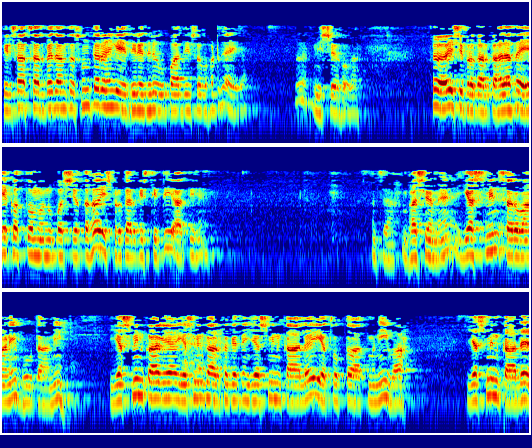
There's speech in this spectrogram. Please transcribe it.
फिर साथ साथ वेदांत तो सुनते रहेंगे धीरे धीरे उपाधि सब हट जाएगा। तो निश्चय होगा। तो इसी प्रकार कहा जाता है एकत्व अनुपस्यत इस प्रकार की स्थिति आती है। अच्छा भाष्य में, यस्मिन सर्वाणी भूतानी। यस्मिन कहा गया, यस्मिन का अर्थ कहते हैं, यस्मिन काले यथोक्त तो आत्मनि वाह यस्मिन काले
